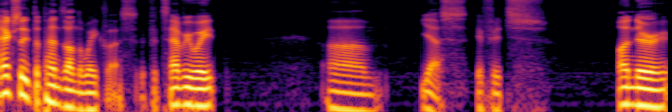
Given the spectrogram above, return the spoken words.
Actually, it depends on the weight class. If it's heavyweight, um, yes. If it's under,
